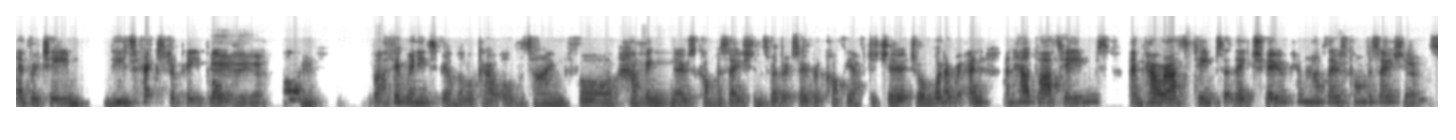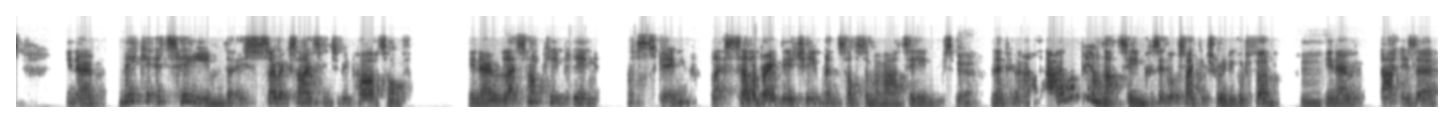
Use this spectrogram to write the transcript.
every team needs extra people. Yeah, yeah, yeah. Um, but I think we need to be on the lookout all the time for having those conversations, whether it's over a coffee after church or whatever, and and help our teams, empower our teams that they too can have those Yeah. conversations. You know, make it a team that is so exciting to be part of. You know, let's not keep being asking. Let's celebrate the achievements of some of our teams. Yeah. And then people, I, I to be on that team because it looks like it's really good fun. Mm. You know, that is a,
